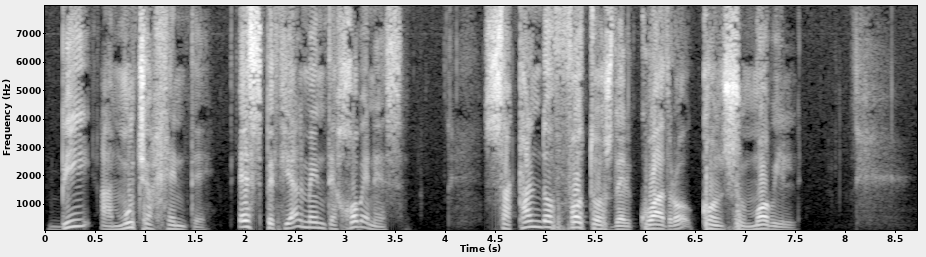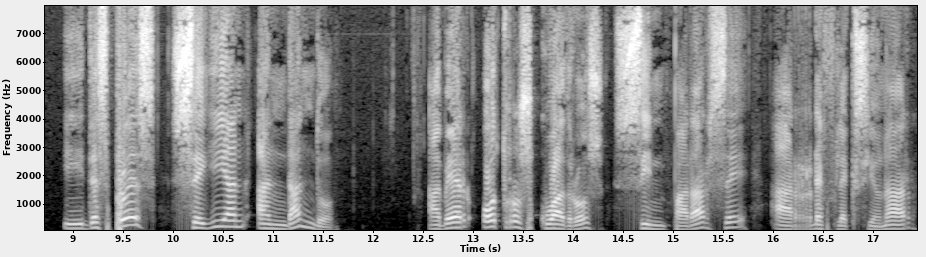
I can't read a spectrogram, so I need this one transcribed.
vi a mucha gente, especialmente jóvenes, sacando fotos del cuadro con su móvil. Y después seguían andando a ver otros cuadros sin pararse a reflexionar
